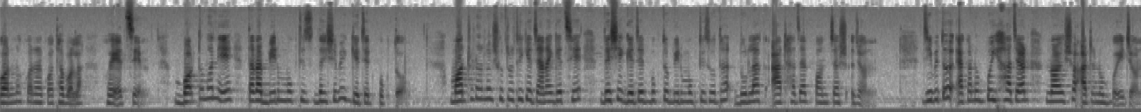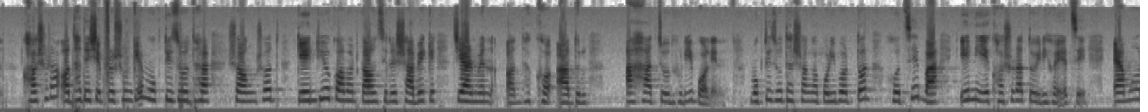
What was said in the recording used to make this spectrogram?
গণ্য করার কথা বলা হয়েছে। বর্তমানে তারা বীর মুক্তিযোদ্ধা হিসেবে গেজেটভুক্ত। মন্ত্রণালয় সূত্র থেকে জানা গেছে, দেশে গেজেটভুক্ত বীর মুক্তিযোদ্ধা দু লাখ আট হাজার পঞ্চাশ জন। জীবিত একানব্বই হাজার নয়শো আটানব্বই জন। খসড়া অধ্যাদেশে প্রসঙ্গে মুক্তিযোদ্ধা সংসদ কেন্দ্রীয় কমান্ড কাউন্সিলের সাবেক চেয়ারম্যান অধ্যক্ষ আব্দুল আহাদ চৌধুরী বলেন, মুক্তিযোদ্ধার সংজ্ঞা পরিবর্তন হচ্ছে বা এ নিয়ে খসড়া তৈরি হয়েছে, এমন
